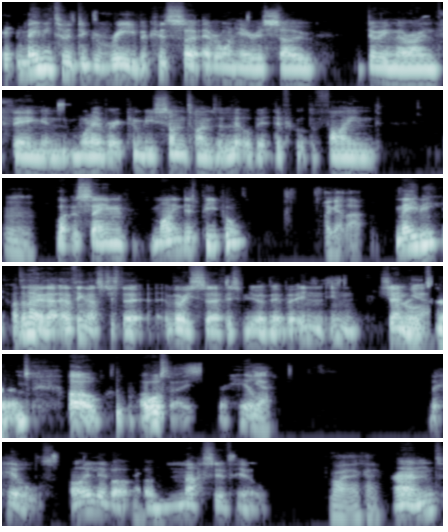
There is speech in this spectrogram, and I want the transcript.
it maybe to a degree because so everyone here is so doing their own thing and whatever. It can be sometimes a little bit difficult to find mm, like the same minded people. I get that. Maybe I don't know. That I think that's just a, a very surface view of it. But in in general Yeah. terms, oh, I will say the hills. Yeah. The hills. I live up a massive hill, Right. Okay. and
